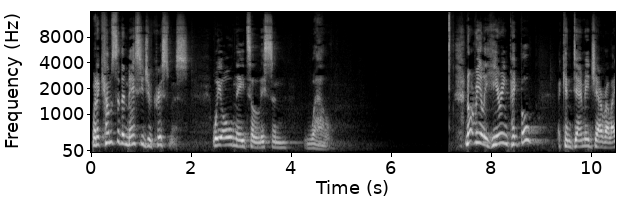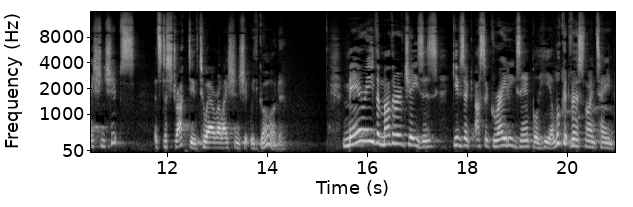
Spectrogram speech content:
When it comes to the message of Christmas, we all need to listen well. Not really hearing people can damage our relationships, it's destructive to our relationship with God. Mary, the mother of Jesus, gives us a great example here. Look at verse 19.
